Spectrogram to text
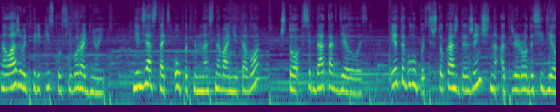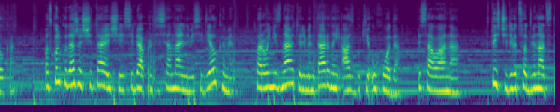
налаживать переписку с его родней. Нельзя стать опытным на основании того, что всегда так делалось. И это глупость, что каждая женщина от природы сиделка. Поскольку даже считающие себя профессиональными сиделками порой не знают элементарной азбуки ухода, писала она. В 1912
